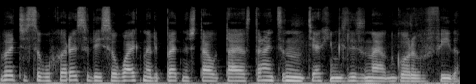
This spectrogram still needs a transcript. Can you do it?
вече са го харесали и са лайкнали пет неща от тая страница, на тях им излиза най-отгоре в фида.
